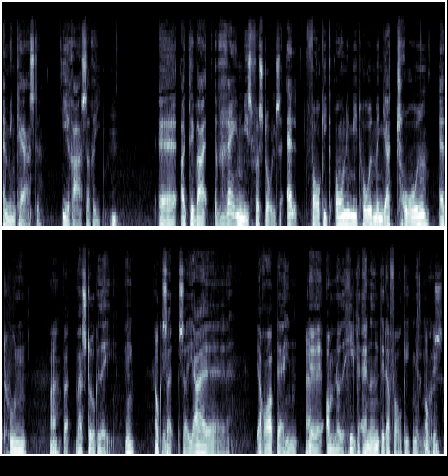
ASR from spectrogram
af min kæreste i raseri. Hmm. Øh, og det var ren misforståelse. Alt foregik oven i mit hoved, men jeg troede, at hun Ja. var, var stukket af. Ikke? Okay. Så, så jeg, øh, jeg råbte af hende ja. øh, om noget helt andet, end det, der foregik mellem Okay. os.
